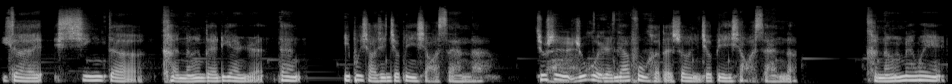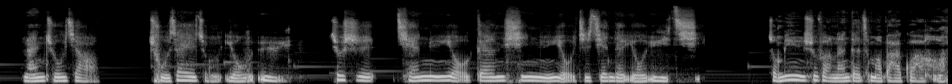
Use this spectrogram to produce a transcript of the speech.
一个新的可能的恋人，但一不小心就变小三了。就是如果人家复合的时候，你就变小三了。可能那位男主角。处在一种犹豫，就是前女友跟新女友之间的犹豫期。总编运书房难得这么八卦哈，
